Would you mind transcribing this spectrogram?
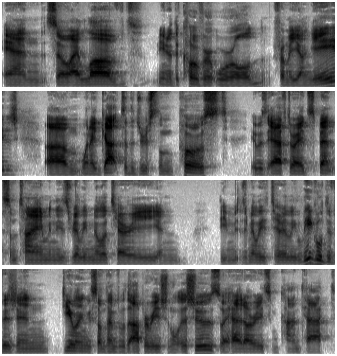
and so I loved you know the covert world from a young age. Um, when I got to the Jerusalem Post, it was after I had spent some time in the Israeli military and the military legal division dealing sometimes with operational issues. So I had already some contact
